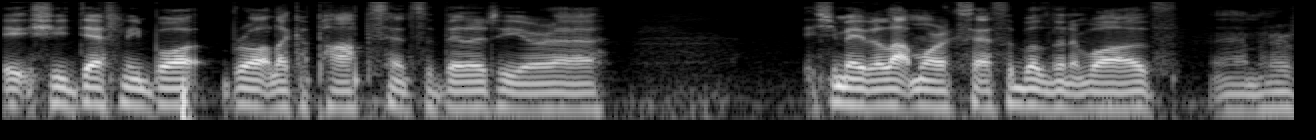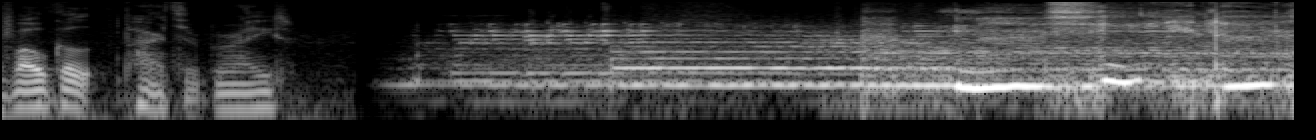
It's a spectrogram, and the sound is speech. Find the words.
it, she definitely brought brought like a pop sensibility or a. She made it a lot more accessible than it was, um, and her vocal parts are great. My feet are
